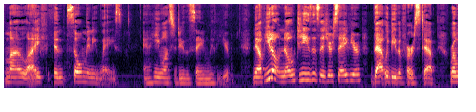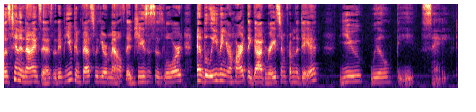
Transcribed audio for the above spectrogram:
my life in so many ways. And He wants to do the same with you. Now, if you don't know Jesus as your Savior, that would be the first step. Romans 10 and 9 says that if you confess with your mouth that Jesus is Lord and believe in your heart that God raised him from the dead, you will be saved.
